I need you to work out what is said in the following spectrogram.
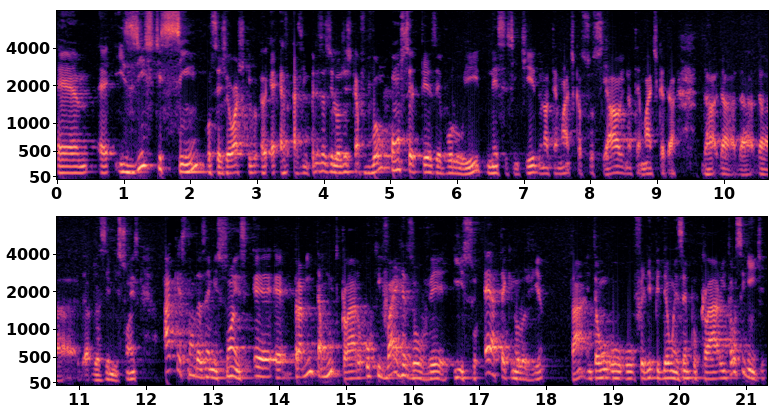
É, é, existe sim, ou seja, eu acho que é, é, as empresas de logística vão com certeza evoluir nesse sentido, na temática social e na temática da, da, da, das emissões. A questão das emissões, é, é para mim está muito claro, o que vai resolver isso é a tecnologia. Tá? Então, o, o Felipe deu um exemplo claro. Então, é o seguinte:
